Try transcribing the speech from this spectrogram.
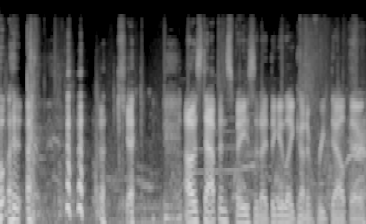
okay. I was tapping space and I think it like kind of freaked out there.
